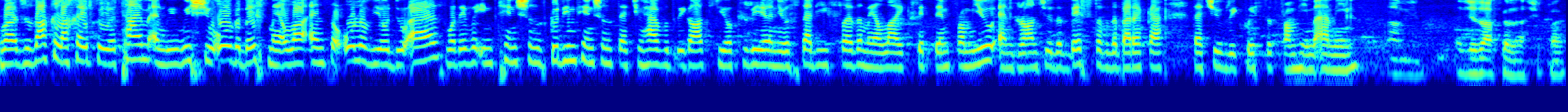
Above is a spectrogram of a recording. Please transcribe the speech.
Well, Jazakallah khair for your time, and we wish you all the best. May Allah answer all of your du'as, whatever intentions, good intentions that you have with regards to your career and your studies further. May Allah accept them from you and grant you the best of the barakah that you've requested from Him. Ameen. Ameen. Jazakallah. Shukran.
